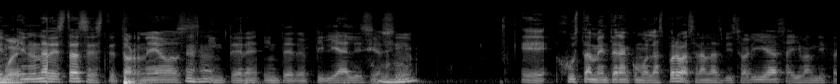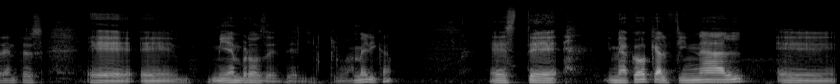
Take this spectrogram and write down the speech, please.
en, güey. en una de estas este, torneos Ajá. inter- interfiliales y así. Eh, justamente eran como las pruebas, eran las visorías, ahí iban diferentes eh, eh, miembros de- del Club América. Este, y me acuerdo que al final eh,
